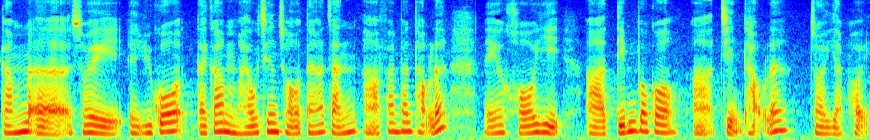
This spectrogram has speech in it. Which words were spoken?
咁誒，所以如果大家唔係好清楚，等一陣啊，翻翻頭咧，你可以啊點嗰個啊箭頭咧，再入去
